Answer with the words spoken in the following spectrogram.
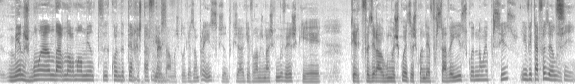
menos bom a andar normalmente quando a terra está firme. Mas há uma explicação para isso, que já, que já aqui falámos mais que uma vez, que é ter que fazer algumas coisas quando é forçado a isso, quando não é preciso, e evitar fazê-las. Sim.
